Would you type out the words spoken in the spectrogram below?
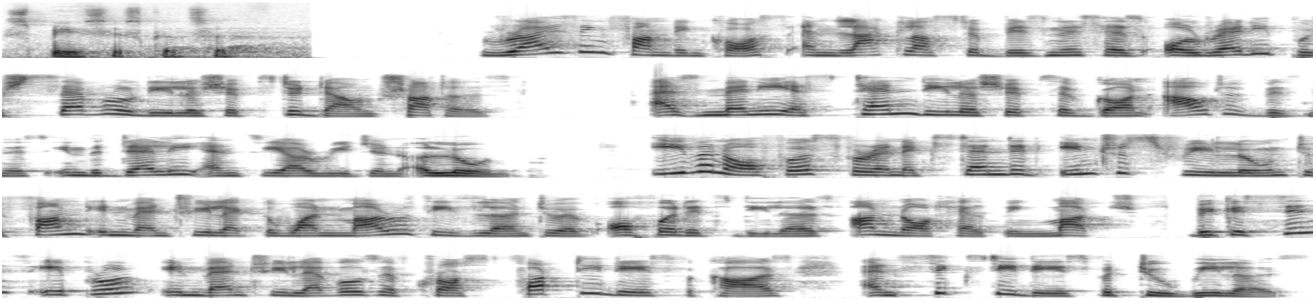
space is concerned. Rising funding costs and lackluster business has already pushed several dealerships to down shutters. As many as 10 dealerships have gone out of business in the Delhi NCR region alone. Even offers for an extended interest-free loan to fund inventory like the one Maruti's learned to have offered its dealers are not helping much because since April, inventory levels have crossed 40 days for cars and 60 days for two-wheelers.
